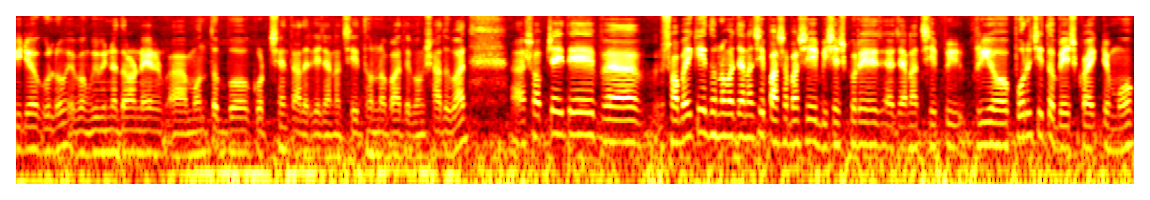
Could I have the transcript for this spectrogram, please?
ভিডিওগুলো এবং বিভিন্ন ধরনের মন্তব্য করছেন, তাদেরকে জানাচ্ছি ধন্যবাদ এবং সাধুবাদ। সবচাইতে সবাইকেই ধন্যবাদ জানাচ্ছি। পাশাপাশি বিশেষ করে জানাচ্ছি প্রিয় পরিচিত বেশ কয়েকটি মুখ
